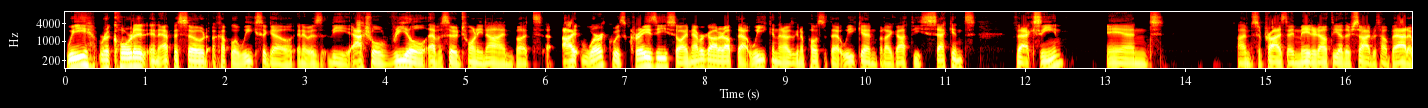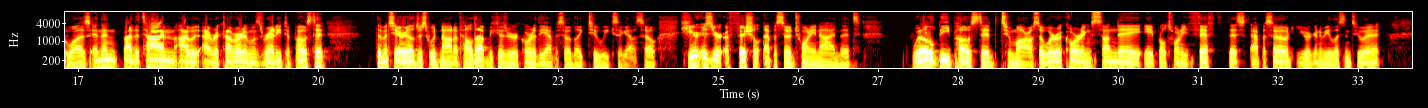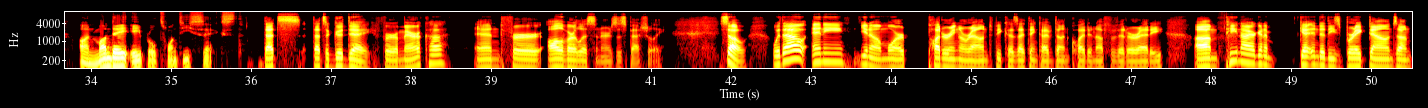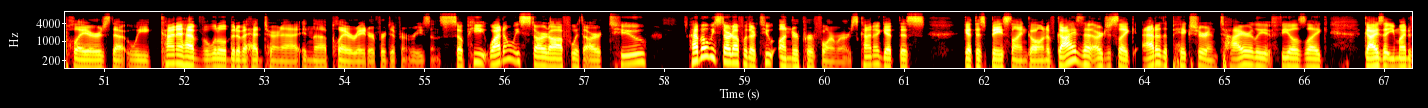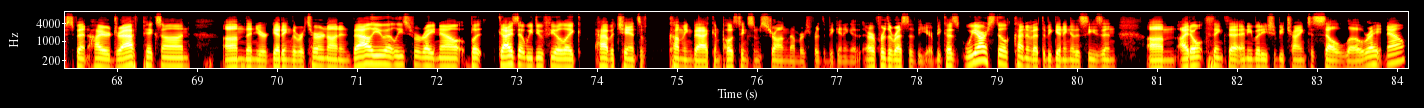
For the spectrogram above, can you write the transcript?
we recorded an episode a couple of weeks ago and it was the actual real episode 29 but i work was crazy so i never got it up that week and then i was going to post it that weekend but i got the second vaccine and i'm surprised i made it out the other side with how bad it was and then by the time I wa- I recovered and was ready to post it the material just would not have held up because we recorded the episode like two weeks ago so here is your official episode 29 that will be posted tomorrow. So we're recording Sunday, April 25th. This episode, you're going to be listening to it on Monday, April 26th. That's that's a good day for America and for all of our listeners especially. So, without any, you know, more puttering around because I think I've done quite enough of it already. Um, Pete and I are going to get into these breakdowns on players that we kind of have a little bit of a head turn at in the player rater for different reasons. So, Pete, why don't we start off with our two? How about we start off with our two underperformers? Kind of get this get this baseline going of guys that are just like out of the picture entirely. It feels like guys that you might have spent higher draft picks on um, then you're getting the return on in value at least for right now. But guys that we do feel like have a chance of coming back and posting some strong numbers for the beginning of or for the rest of the year because we are still kind of at the beginning of the season. Um, I don't think that anybody should be trying to sell low right now.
